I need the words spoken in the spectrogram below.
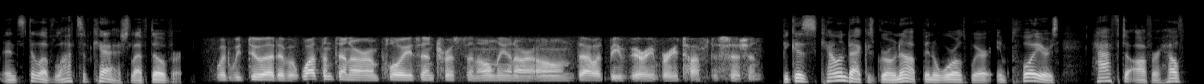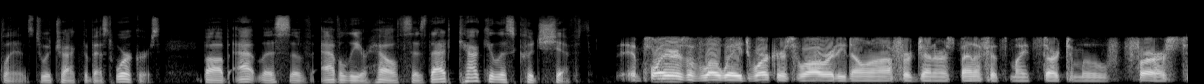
and still have lots of cash left over. Would we do it if it wasn't in our employees' interest and only in our own? That would be a very, very tough decision. Because Kallenbach has grown up in a world where employers have to offer health plans to attract the best workers. Bob Atlas of Avalere Health says that calculus could shift. Employers of low wage workers who already don't offer generous benefits might start to move first.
